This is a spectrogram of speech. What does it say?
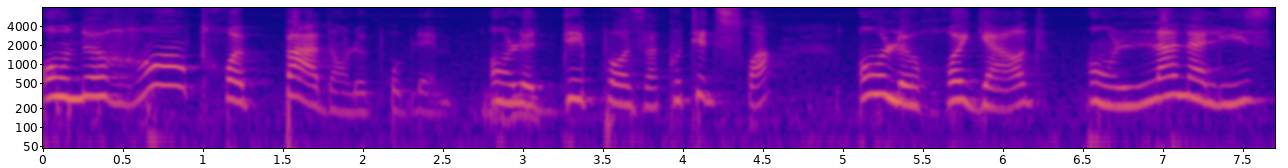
on ne rentre pas dans le problème. On le dépose à côté de soi, on le regarde, on l'analyse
